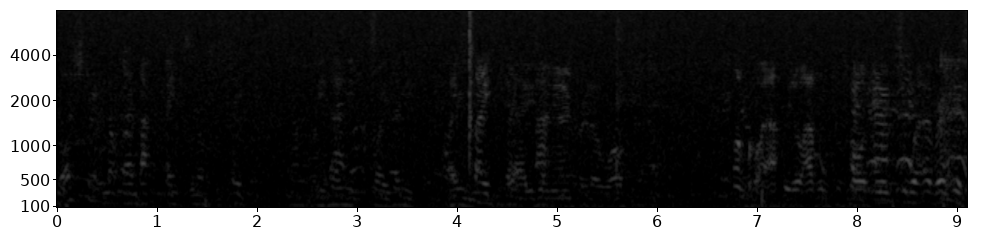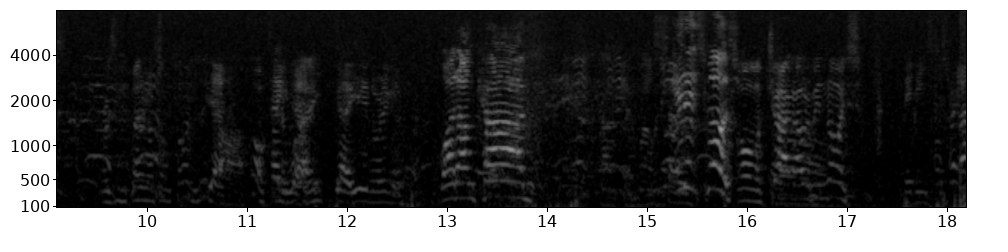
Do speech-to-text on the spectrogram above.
Roy Stewart not going back facing off the street. He's only, well, I suppose he's Yeah, going he's back. only home for a little while. I'm quite happy to have him for five weeks or whatever it is. Or is he better us on time, is he? Yeah. Oh, Take take away. Yeah, Ian or England. well done, Cam. Get it, Smudge. Oh, Jack, that would have been nice. Maybe.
